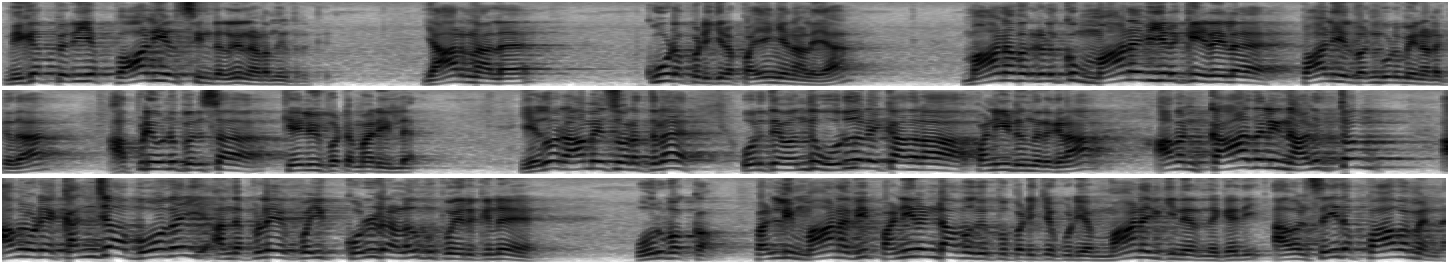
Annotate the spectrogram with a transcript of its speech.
மிகப்பெரிய பாலியல் சீண்டல்கள் நடந்துகிட்டு இருக்கு. யாருனால? கூட படிக்கிற பையங்கனாலயா? மாணவர்களுக்கும் மாணவிகளுக்கும் இடையில் பாலியல் வன்கொடுமை நடக்குதா? அப்படி ஒன்றும் பெருசாக கேள்விப்பட்ட மாதிரி இல்லை. ஏதோ ராமேஸ்வரத்தில் ஒருத்தன் வந்து ஒருதலை காதலாக பண்ணிக்கிட்டு இருந்திருக்கிறான். அவன் காதலின் அழுத்தம் அவனுடைய கஞ்சா போதை அந்த பிள்ளையை போய் கொல்ற அளவுக்கு போயிருக்குன்னு ஒரு பக்கம் பள்ளி மாணவி பன்னிரெண்டாம் வகுப்பு படிக்கக்கூடிய மாணவிக்கு நேர்ந்த கதி அவள் செய்த பாவம் என்ன?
